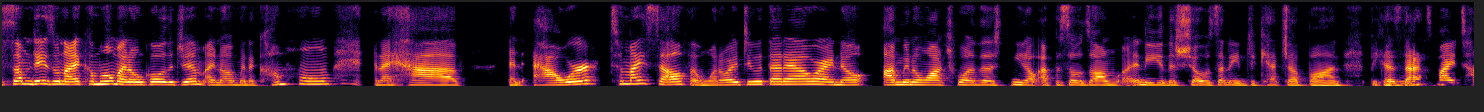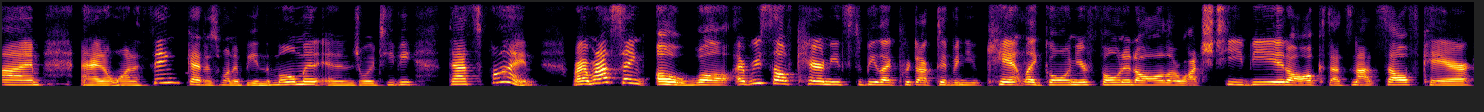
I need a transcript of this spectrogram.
some days when i come home i don't go to the gym i know i'm going to come home and i have an hour to myself and what do i do with that hour? I know i'm going to watch one of the you know episodes on any of the shows i need to catch up on because mm-hmm. that's my time and i don't want to think i just want to be in the moment and enjoy tv that's fine right? We're not saying oh well every self-care needs to be like productive and you can't like go on your phone at all or watch tv at all because that's not self-care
